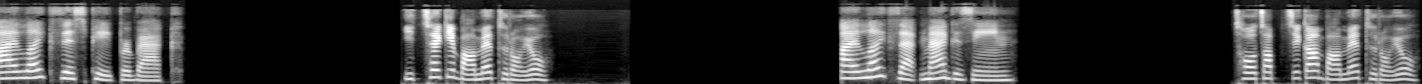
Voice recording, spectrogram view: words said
I like this paperback. 이 책이 맘에 들어요. I like that magazine. 저 잡지가 맘에 들어요.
